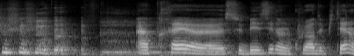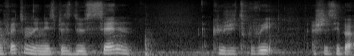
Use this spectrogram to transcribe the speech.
Après euh, ce baiser dans le couloir d'hôpital, en fait, on a une espèce de scène que j'ai trouvée, je sais pas,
